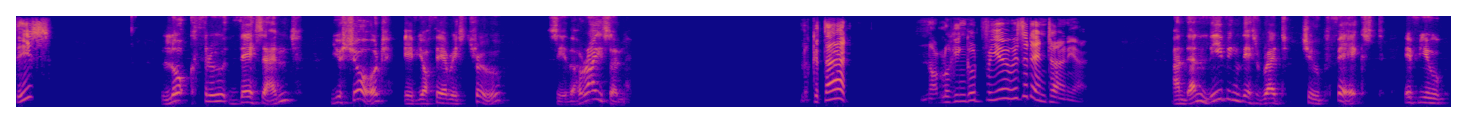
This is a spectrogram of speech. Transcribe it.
this? Look through this end. You should, if your theory is true, see the horizon. Look at that. Not looking good for you, is it, Antonio? And then leaving this red tube fixed, if you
